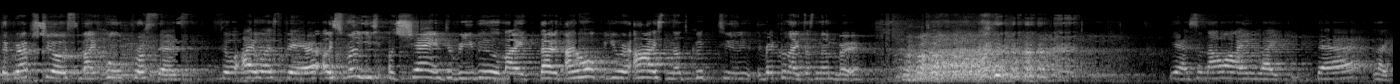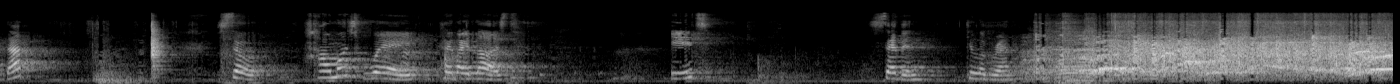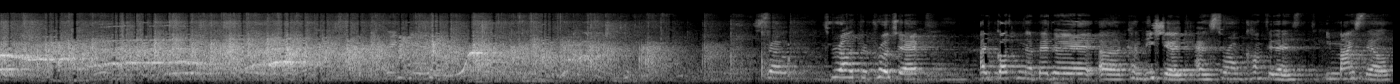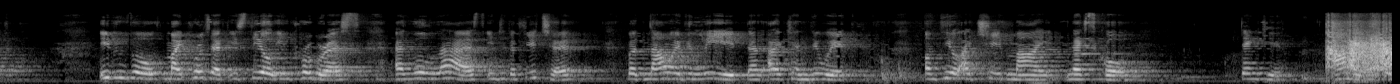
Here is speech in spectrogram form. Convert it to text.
the graph shows my whole process. So I was there. I was really ashamed to reveal my diet. I hope your eyes not good to recognize this number. yeah, so now I'm like that, like that. So, how much weight have I lost? It's seven kilogram. Thank you. So, I've gotten a better uh, condition and strong confidence in myself. Even though my project is still in progress and will last into the future, but now I believe that I can do it until I achieve my next goal. Thank you. Amen.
